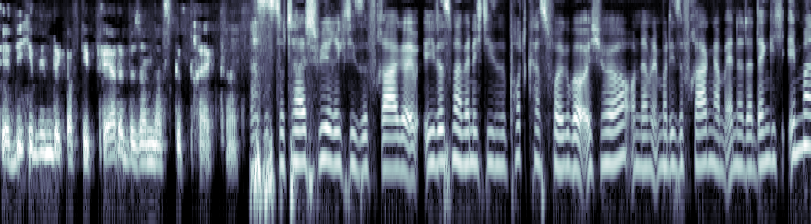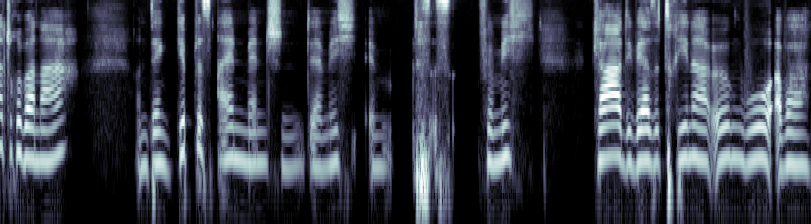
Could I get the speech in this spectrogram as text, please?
der dich im Hinblick auf die Pferde besonders geprägt hat? Das ist total schwierig, diese Frage. Jedes Mal, wenn ich diese Podcast-Folge bei euch höre und dann immer diese Fragen am Ende, dann denke ich immer drüber nach und denke, gibt es einen Menschen, der mich im, das ist für mich, klar, diverse Trainer irgendwo, aber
